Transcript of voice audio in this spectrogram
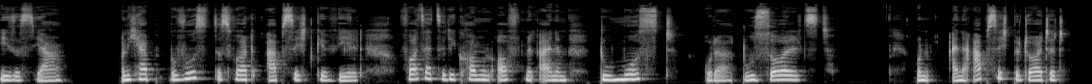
dieses Jahr. Und ich habe bewusst das Wort Absicht gewählt. Vorsätze, die kommen oft mit einem du musst oder du sollst. Und eine Absicht bedeutet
